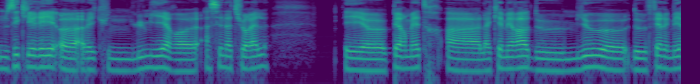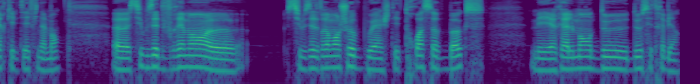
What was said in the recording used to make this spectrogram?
nous éclairer euh, avec une lumière euh, assez naturelle et permettre à la caméra de mieux de faire une meilleure qualité finalement. si vous êtes vraiment si vous êtes vraiment chaud, vous pouvez acheter trois softbox, mais réellement deux, deux c'est très bien.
